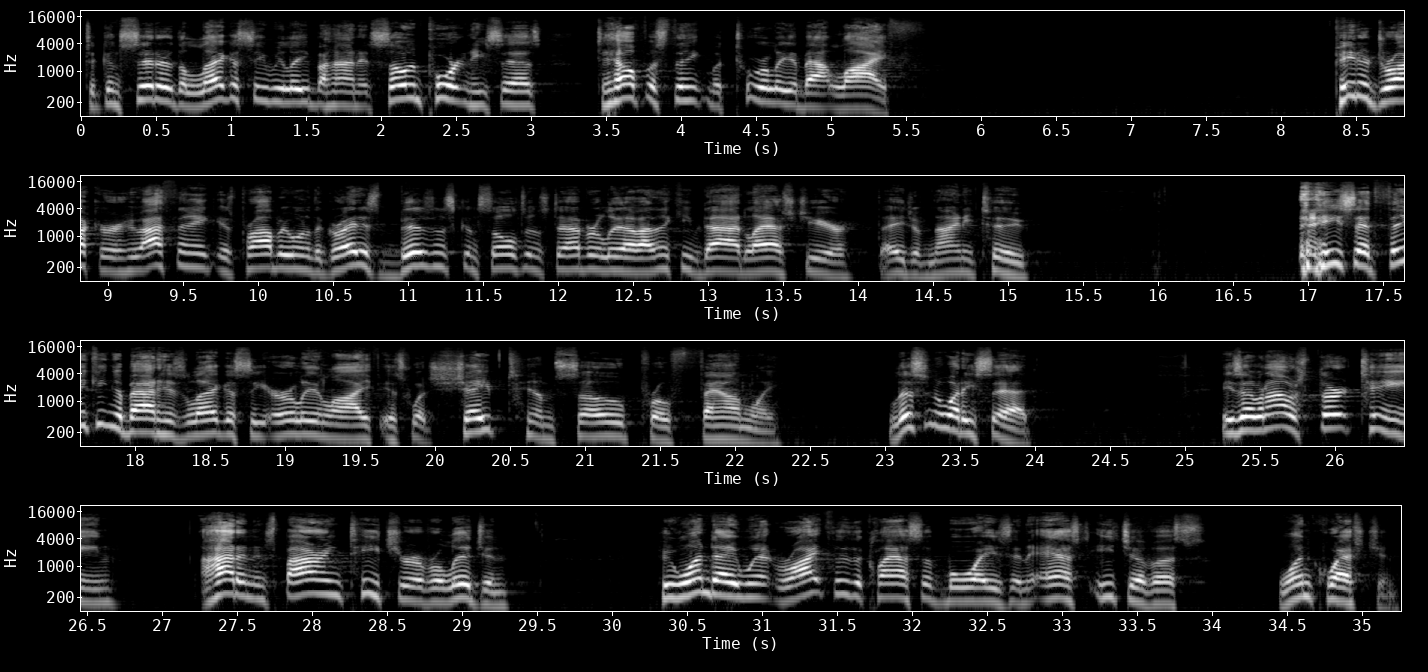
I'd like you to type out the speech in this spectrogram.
to consider the legacy we leave behind. It's so important, he says, to help us think maturely about life. Peter Drucker, who I think is probably one of the greatest business consultants to ever live, I think he died last year at the age of 92. he said, thinking about his legacy early in life is what shaped him so profoundly. Listen to what he said. He said, When I was 13, I had an inspiring teacher of religion who one day went right through the class of boys and asked each of us one question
